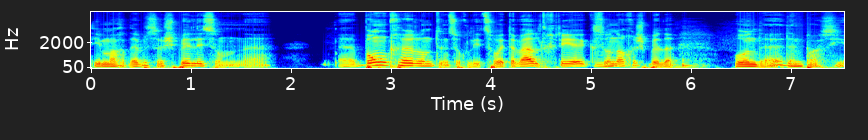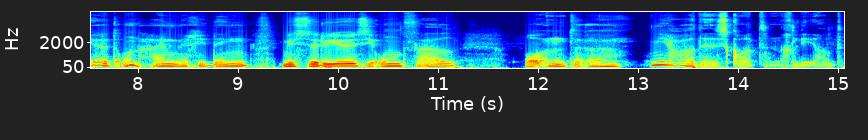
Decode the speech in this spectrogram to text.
die machen eben so Spiele in so einem äh, äh, Bunker und dann so ein bisschen Zweiten Weltkrieg so Mhm. nachspielen. Und äh, dann passieren unheimliche Dinge, mysteriöse Unfälle und äh, ja, das geht ein bisschen halt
